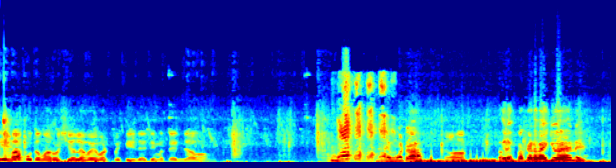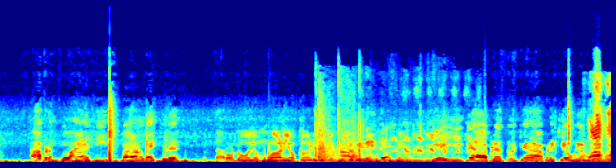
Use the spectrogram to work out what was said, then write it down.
એ બાપુ તમારો છેલ્લે વહીવટ પતી જાય તેમ અત્યારે જાઓ મોટા હા. એટલે પકડવાઈ ગયો હે ને આપણે વાંયથી બાણ વાંચી લે તારો ડોલ માણ્યો કડી કે ગુજરી નહીં જાય ને. એ ઈ ક્યાં આપણે તો ક્યાં આપણે કેવું હે કોઈને?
